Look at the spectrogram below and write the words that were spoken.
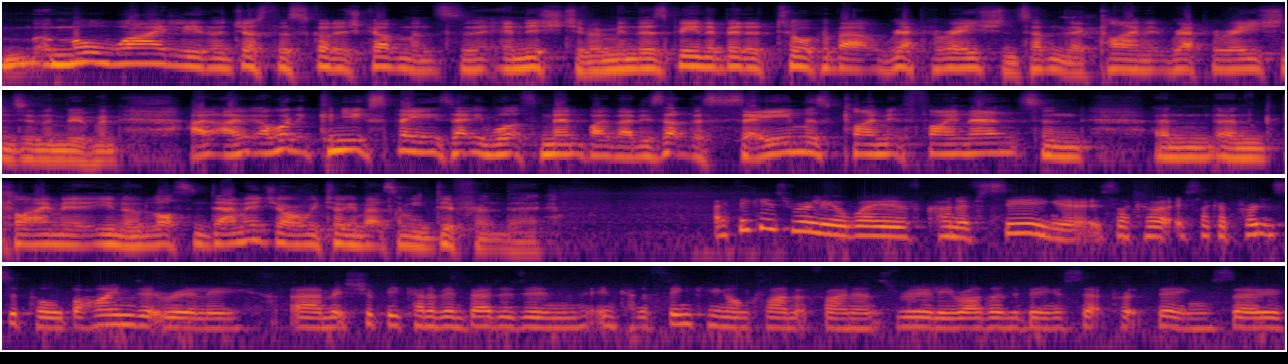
More widely than just the Scottish Government's initiative, I mean, there's been a bit of talk about reparations, haven't there? Climate reparations in the movement. I, I, I want, can you explain exactly what's meant by that? Is that the same as climate finance and, and, and climate, you know, loss and damage, or are we talking about something different there? I think it's really a way of kind of seeing it. It's like a it's like a principle behind it. Really, um, it should be kind of embedded in in kind of thinking on climate finance, really, rather than being a separate thing. So,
